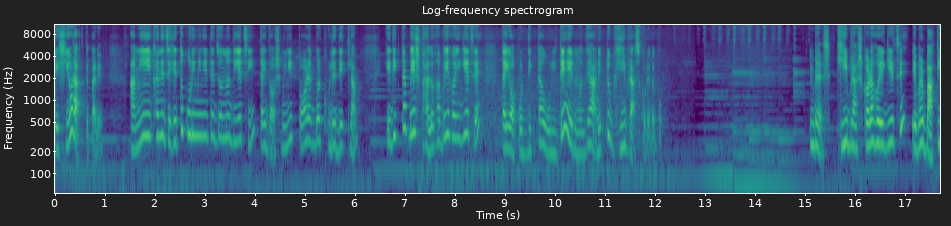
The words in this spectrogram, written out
বেশিও রাখতে পারেন। আমি এখানে যেহেতু কুড়ি মিনিটের জন্য দিয়েছি, তাই দশ মিনিট পর একবার খুলে দেখলাম। এদিকটা বেশ ভালোভাবেই হয়ে গিয়েছে। তাই অপর দিকটা উল্টে এর মধ্যে আরেকটু ঘি ব্রাশ করে দেবো। ব্যাস, ঘি ব্রাশ করা হয়ে গিয়েছে, এবার বাকি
